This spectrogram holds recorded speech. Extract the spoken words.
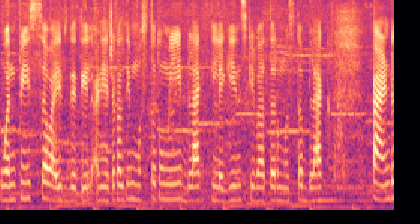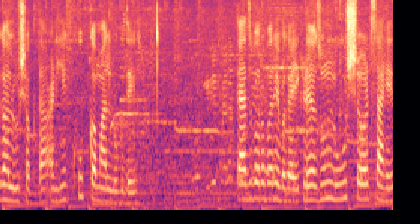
वन पीसचा वाईब्स देतील. आणि याच्याखालती मस्त तुम्ही ब्लॅक लेगिन्स किंवा तर मस्त ब्लॅक पॅन्ट घालू शकता आणि हे खूप कमाल लुक देईल. त्याचबरोबर हे बघा इकडे अजून लूज शर्ट्स आहेत.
